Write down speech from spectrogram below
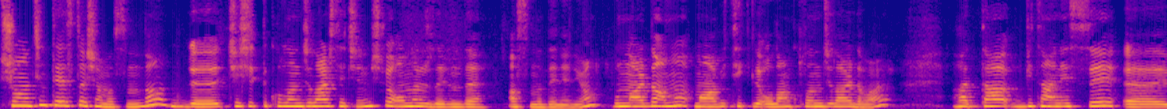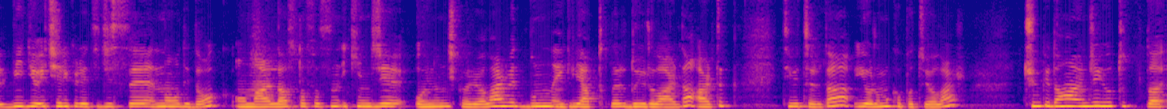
Şu an için test aşamasında e, çeşitli kullanıcılar seçilmiş ve onlar üzerinde aslında deneniyor. Bunlarda ama mavi tikli olan kullanıcılar da var. Hatta bir tanesi e, video içerik üreticisi Naughty Dog. Onlar Last of Us'ın ikinci oyununu çıkarıyorlar ve bununla ilgili yaptıkları duyurularda artık Twitter'da yorumu kapatıyorlar. Çünkü daha önce YouTube'da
